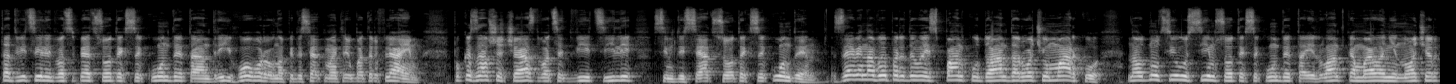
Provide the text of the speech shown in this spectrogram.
та 2,25 секунди та Андрій Говоров на 50 метрів батерфляєм, показавши час 22,70 секунди. Зевіна випередила іспанку Дуанда Рочу Марку на 1,7 секунди та ірландка Мелані Ночер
